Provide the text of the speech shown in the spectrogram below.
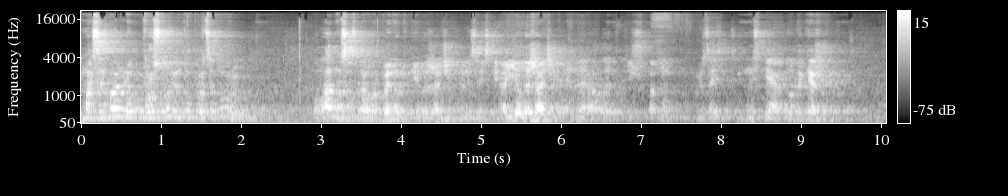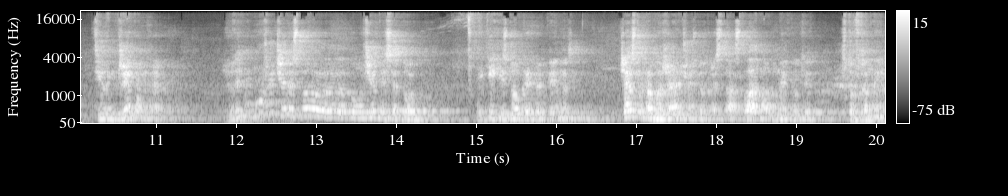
максимально простою ту процедуру. Ладно, сестра Горпина такі лежачі поліцейські, а є лежачі генерали, такі, що там, ну, поліцейські такі низькі, то таке, що цілим джипом треба. Люди не можуть через то е, долучитися до якихось добрих активностей. Часто наближаючись до Христа, складно уникнути штовханин.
